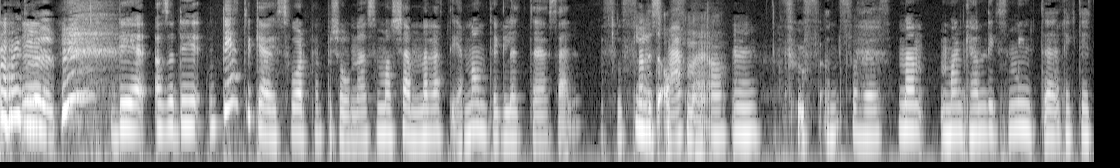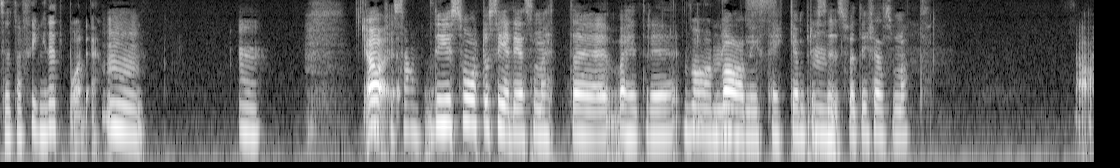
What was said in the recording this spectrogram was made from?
med mitt Mm. liv. Det, alltså det, det tycker jag är svårt med personer som man känner att det är någonting lite så här fuffens Lite off med. Ja. Mm. Fuffens. För- Men man kan liksom inte riktigt sätta fingret på det. Mm. Mm. Ja, Intressant. det är svårt att se det som ett eh, vad heter det? Varnings- varningstecken precis Mm. för att det känns som att ja,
